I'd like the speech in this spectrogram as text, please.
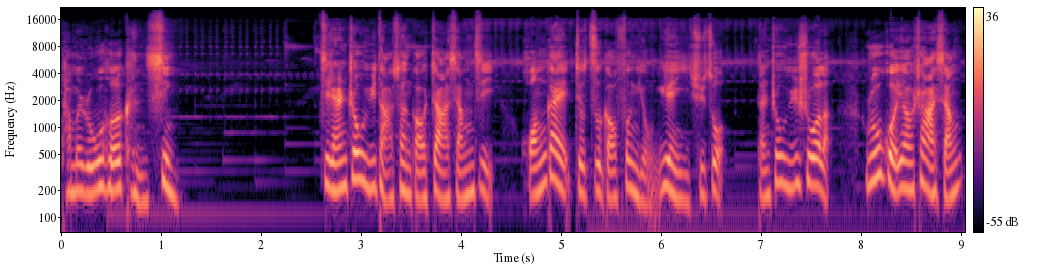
他们如何肯信？”既然周瑜打算搞诈降计，黄盖就自告奋勇，愿意去做。但周瑜说了，如果要诈降，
